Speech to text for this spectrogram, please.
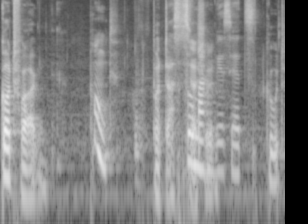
Gott fragen. Punkt. Boah, das ist So ja machen wir es jetzt. Gut.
